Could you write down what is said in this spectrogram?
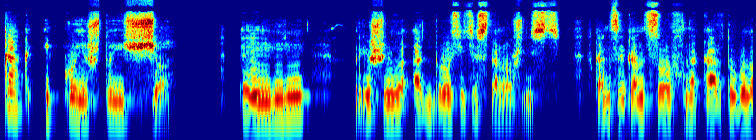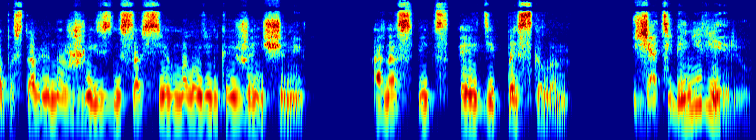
Как и кое-что еще. Эйвери решила отбросить осторожность. В конце концов, на карту была поставлена жизнь совсем молоденькой женщины. Она спит с Эдди Пескалом. «Я тебе не верю».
